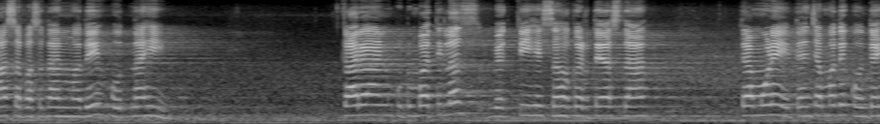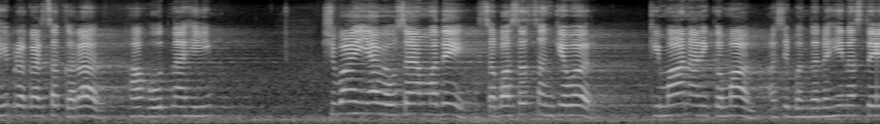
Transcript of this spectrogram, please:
हा सभासदांमध्ये होत नाही. कारण कुटुंबातीलच व्यक्ती हे सहकर्ते असतात. त्यामुळे त्यांच्यामध्ये कोणत्याही प्रकारचा करार हा होत नाही. शिवाय या व्यवसायामध्ये सभासद संख्येवर किमान आणि कमाल असे बंधनही नसते.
